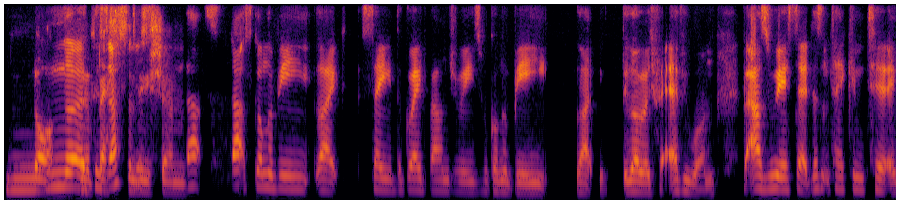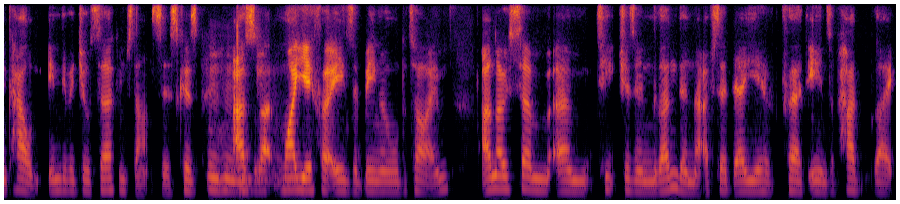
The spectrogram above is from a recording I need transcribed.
not No, the best that's just- solution. That's that's gonna be like say the grade boundaries were gonna be like lowered for everyone. But as we said, it doesn't take into account individual circumstances because Mhm. as like my year 13s have been on all the time. I know some um, teachers in London that have said their year 13s have had like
